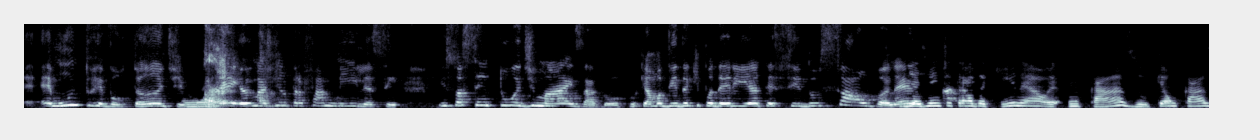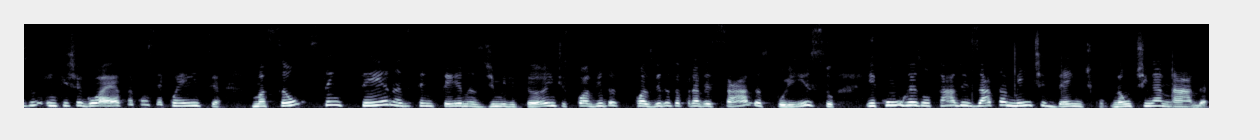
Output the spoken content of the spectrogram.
é, é muito revoltante. Né? Eu imagino para a família, assim isso acentua demais a dor, porque é uma vida que poderia ter sido salva, né? E a gente traz aqui, né, um caso que é um caso em que chegou a essa consequência, mas são centenas e centenas de militantes com, vida, com as vidas atravessadas por isso e com um resultado exatamente idêntico, não tinha nada.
